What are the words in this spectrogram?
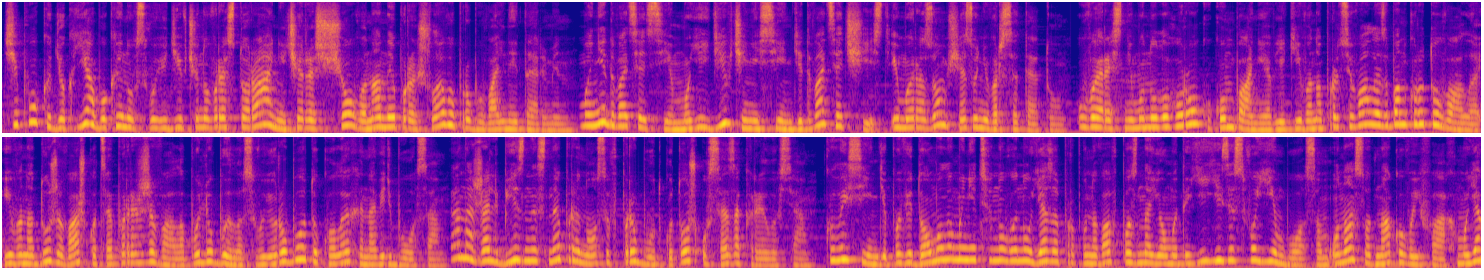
Чи покидьок я бо кинув свою дівчину в ресторані, через що вона не пройшла випробувальний термін. Мені 27, моїй дівчині Сінді 26, і ми разом ще з університету. У вересні минулого року компанія, в якій вона працювала, збанкрутувала, і вона дуже важко це переживала, бо любила свою роботу, колег і навіть боса. Та на жаль, бізнес не приносив прибутку, тож усе закрилося. Коли Сінді повідомила мені цю новину, я запропонував познайомити її зі своїм босом. У нас однаковий фах. Моя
